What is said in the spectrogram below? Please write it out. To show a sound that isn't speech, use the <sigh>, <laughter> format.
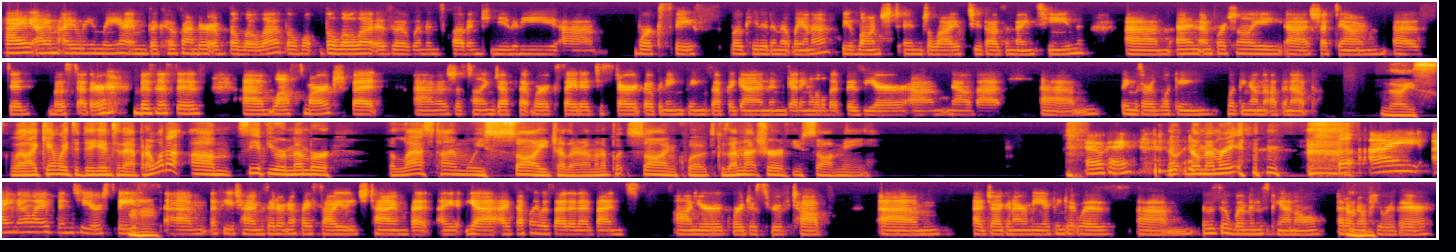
Hi, I'm Eileen Lee. I'm the co-founder of the Lola. The, the Lola is a women's club and community um, workspace located in Atlanta. We launched in July of 2019 um, and unfortunately uh, shut down as did most other <laughs> businesses um, last March. But um, I was just telling Jeff that we're excited to start opening things up again and getting a little bit busier um, now that um, things are looking looking on the up and up. Nice. Well, I can't wait to dig into that. But I want to um, see if you remember the last time we saw each other. And I'm going to put "saw" in quotes because I'm not sure if you saw me. Okay. no, no <laughs> memory. well, I I know I've been to your space mm-hmm. um, a few times. I don't know if I saw you each time, but I yeah, I definitely was at an event on your gorgeous rooftop um, at Dragon Army. I think it was um, it was a women's panel. I don't mm-hmm. know if you were there.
